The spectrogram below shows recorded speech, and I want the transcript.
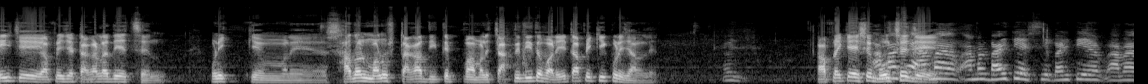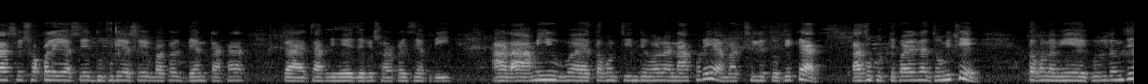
এই যে আপনি যে টাকাটা দিয়েছেন উনি মানে সাধারণ মানুষ টাকা দিতে মানে চাকরি দিতে পারে এটা আপনি কি করে জানলেন? আপনাকে এসে বলছে যে আমার- বাড়িতে আসছে বাড়িতে আমার আসে সকালে আসে দুপুরে আসে বাবা দেন টাকা চাকরি হয়ে যাবে সরকারি চাকরি। আর আমি তখন চিন্তা ভাবনা না করে আমার ছেলে তো বেকার কাজও করতে পারে না জমিতে। তখন আমি এ করলাম যে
